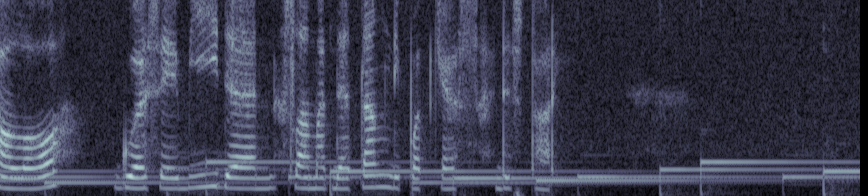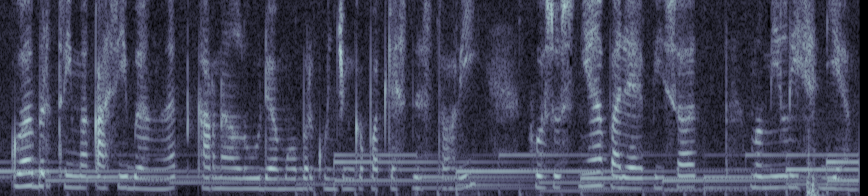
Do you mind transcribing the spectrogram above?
Halo, gue Sebi dan selamat datang di podcast The Story. Gue berterima kasih banget karena lu udah mau berkunjung ke podcast The Story, khususnya pada episode Memilih Diam.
